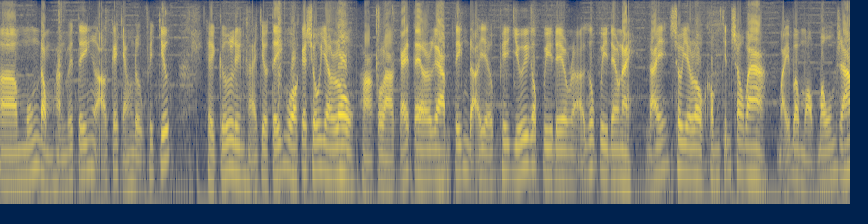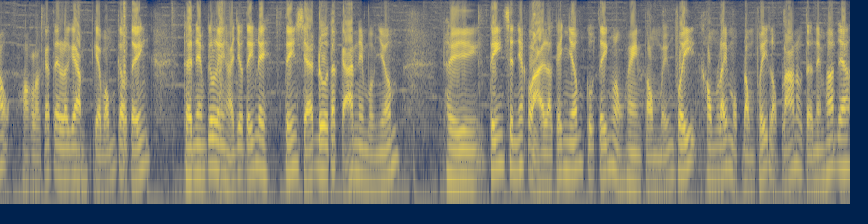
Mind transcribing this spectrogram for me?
uh, muốn đồng hành với tiến ở cái chặng đường phía trước thì cứ liên hệ cho tiến qua cái số zalo hoặc là cái telegram tiến đợi ở phía dưới góc video ở góc video này. Đấy số zalo 0963 731 346 hoặc là cái telegram kèo bóng cao tiến. Thì anh em cứ liên hệ cho tiến đi tiến sẽ đưa tất cả anh em vào nhóm. Thì tiến xin nhắc lại là cái nhóm của tiến là hoàn toàn miễn phí không lấy một đồng phí lọc lá nào từ anh em hết nhá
